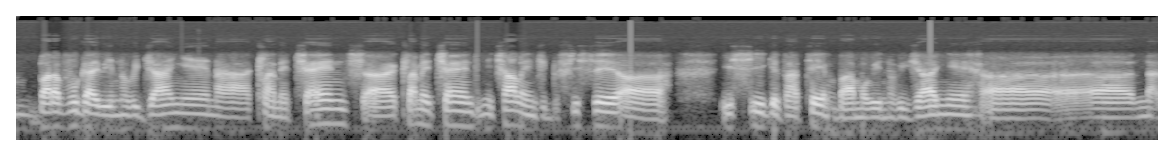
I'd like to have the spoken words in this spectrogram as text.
baravuga ibintu bijanye na climate change. Climate change ni challenge dufise isi igeze ahatemba mu bintu bijanye ah, na,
